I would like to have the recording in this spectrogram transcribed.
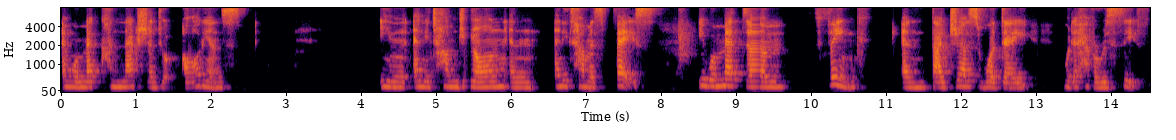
and will make connection to audience in any time zone and any time and space, it will make them think and digest what they what they have received.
